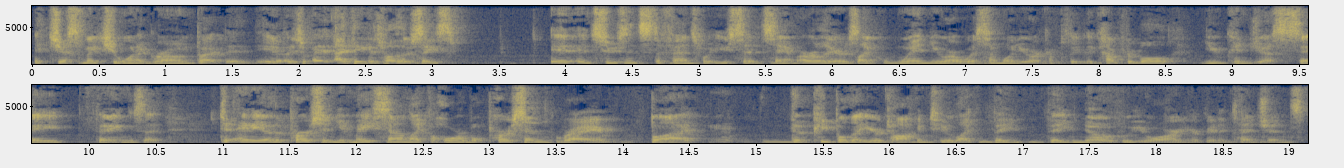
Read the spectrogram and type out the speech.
it just makes you want to groan. But you know, it's, I think it's one of those things. In, in Susan's defense, what you said, Sam, earlier is like when you are with someone you are completely comfortable, you can just say things that to any other person you may sound like a horrible person, Right. but the people that you're talking to, like they they know who you are and your good intentions.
